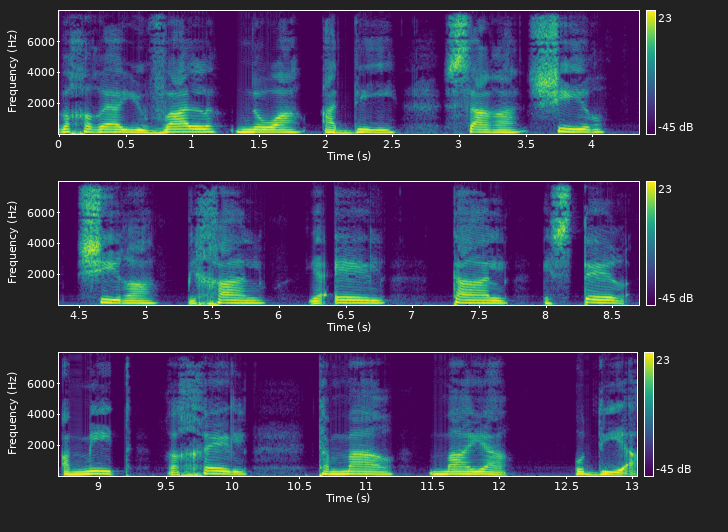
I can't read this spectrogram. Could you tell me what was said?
ואחריה יובל, נועה, עדי, שרה, שיר, שירה, מיכל, יעל, טל, אסתר, עמית, רחל, תמר, מאיה, הודיעה.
